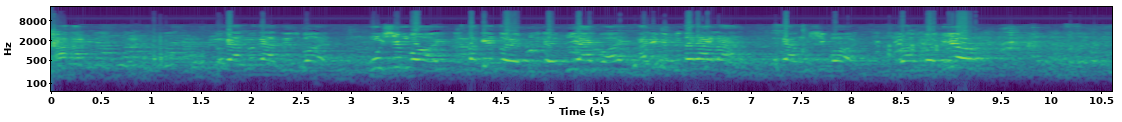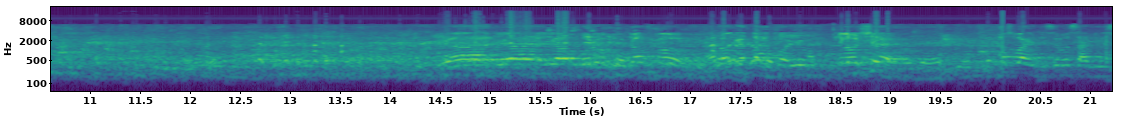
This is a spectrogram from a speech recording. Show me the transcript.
Uh, look at look at this boy. Mushin boy is talking to a, a BI boy. I live in Victoria Island. Look at Mushi boy. From Kogio. Yeah, yeah, yeah, Boroko, just go. I don't get time for you. Kilo share. That's why in the civil service,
